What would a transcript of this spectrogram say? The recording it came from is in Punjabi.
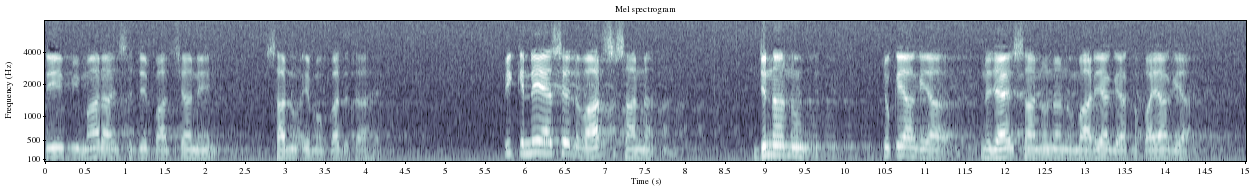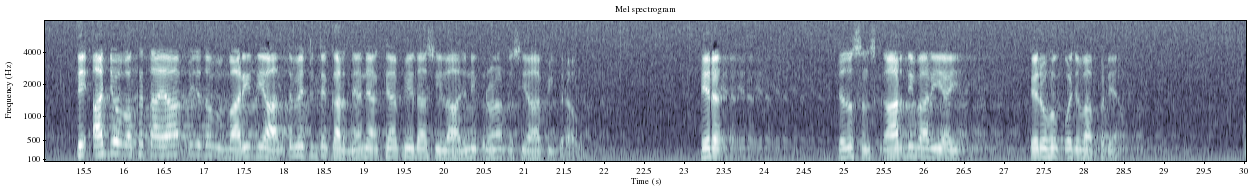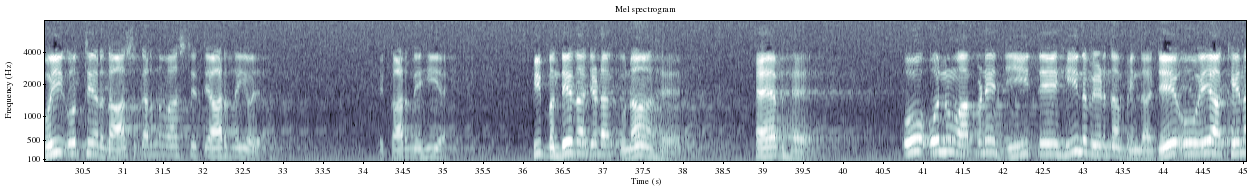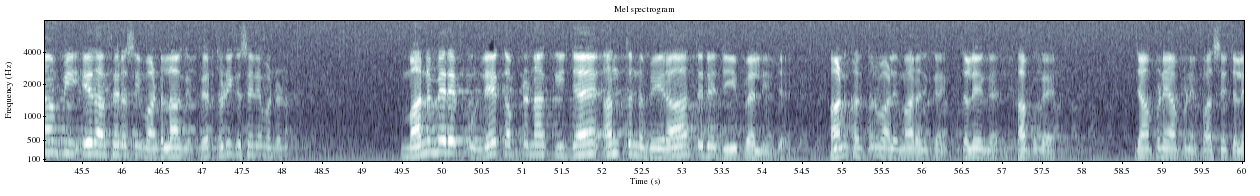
ਤੇ ਵੀ ਮਹਾਰਾਜ ਸੱਚੇ ਪਾਤਸ਼ਾਹ ਨੇ ਸਾਨੂੰ ਇਹ ਮੌਕਾ ਦਿੱਤਾ ਹੈ ਵੀ ਕਿੰਨੇ ਐਸੇ ਲਵਾਰਸ ਸਨ ਜਿਨ੍ਹਾਂ ਨੂੰ ਚੁੱਕਿਆ ਗਿਆ, ਨਜਾਇਜ਼ ਸਨ, ਉਹਨਾਂ ਨੂੰ ਮਾਰਿਆ ਗਿਆ, ਖਪਾਇਆ ਗਿਆ। ਤੇ ਅੱਜ ਉਹ ਵਕਤ ਆਇਆ ਵੀ ਜਦੋਂ ਬਿਮਾਰੀ ਦੀ ਹਾਲਤ ਵਿੱਚ ਤੇ ਘਰਦਿਆਂ ਨੇ ਆਖਿਆ ਵੀ ਇਹਦਾ ਅਸੀਂ ਇਲਾਜ ਨਹੀਂ ਕਰਾਉਣਾ, ਤੁਸੀਂ ਆਪ ਹੀ ਕਰਾਓ। ਫਿਰ ਜਦੋਂ ਸੰਸਕਾਰ ਦੀ ਵਾਰੀ ਆਈ, ਫਿਰ ਉਹ ਕੁਝ ਵਾਪਰਿਆ। ਕੋਈ ਉੱਥੇ ਅਰਦਾਸ ਕਰਨ ਵਾਸਤੇ ਤਿਆਰ ਨਹੀਂ ਹੋਇਆ ਤੇ ਕਾਰਨ ਇਹੀ ਹੈ ਵੀ ਬੰਦੇ ਦਾ ਜਿਹੜਾ ਗੁਨਾਹ ਹੈ, ਐਬ ਹੈ, ਉਹ ਉਹਨੂੰ ਆਪਣੇ ਜੀ ਤੇ ਹੀ ਨਿਬੇੜਨਾ ਪੈਂਦਾ। ਜੇ ਉਹ ਇਹ ਆਖੇ ਨਾ ਵੀ ਇਹਦਾ ਫਿਰ ਅਸੀਂ ਵੰਡ ਲਾਂਗੇ, ਫਿਰ ਥੋੜੀ ਕਿਸੇ ਨੇ ਵੰਡਣਾ। ਮਨ ਮੇਰੇ ਭੁੱਲੇ ਕਪਟ ਨਾ ਕੀਜੈ, ਅੰਤ ਨਵੇਰਾ ਤੇਰੇ ਜੀ ਪਹਿਲੀ ਜੈ ਖਾਨ ਖਰਚਣ ਵਾਲੇ ਮਹਾਰਾਜ ਕਹੇ, ਚਲੇ ਗਏ, ਖੱਪ ਗਏ। ਜਾਂ ਆਪਣੇ ਆਪਣੇ ਪਾਸੇ ਚਲੇ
